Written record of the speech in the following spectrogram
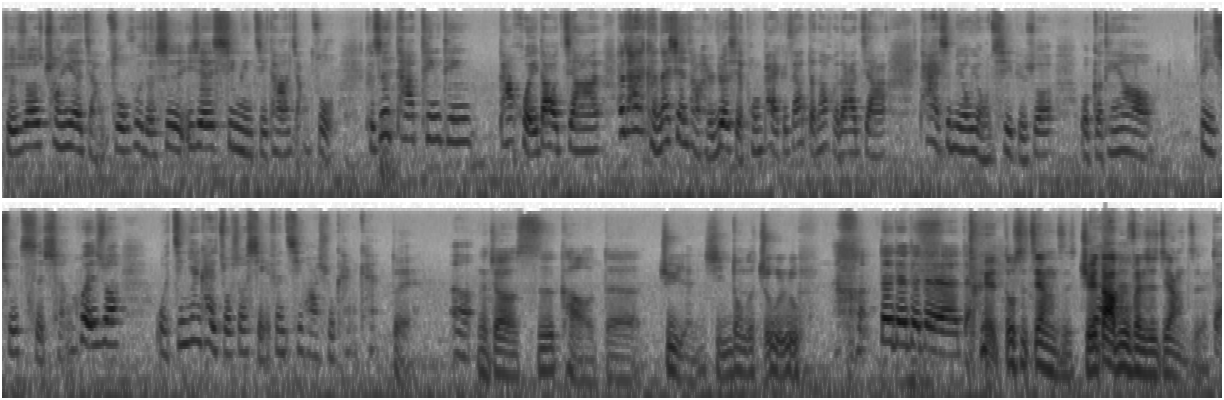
比如说创业讲座或者是一些心灵鸡汤讲座。可是他听听，他回到家，他他可能在现场很热血澎湃，可是他等他回到家，他还是没有勇气。比如说我隔天要递出辞呈，或者是说我今天开始着手写一份企划书看看。对，嗯，那叫思考的巨人，行动的注入，对对对对对对 对，都是这样子，绝大部分是这样子对，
